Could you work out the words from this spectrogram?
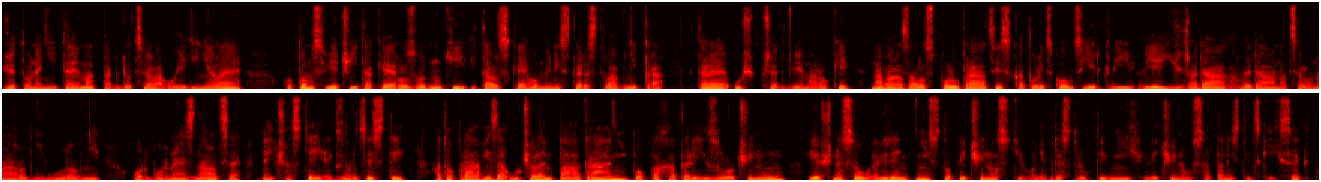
že to není téma tak docela ojedinělé, o tom svědčí také rozhodnutí italského ministerstva vnitra, které už před dvěma roky navázalo spolupráci s katolickou církví, v jejíž řadách hledá na celonárodní úrovni odborné znalce, nejčastěji exorcisty, a to právě za účelem pátrání po pachatelích zločinů, jež nesou evidentní stopy činnosti o něk destruktivních, většinou satanistických sekt,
